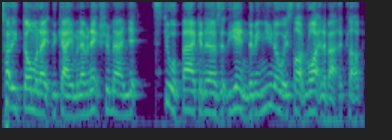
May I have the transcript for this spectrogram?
totally dominate the game, and have an extra man, yet still a bag of nerves at the end. I mean, you know what it's like writing about the club.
